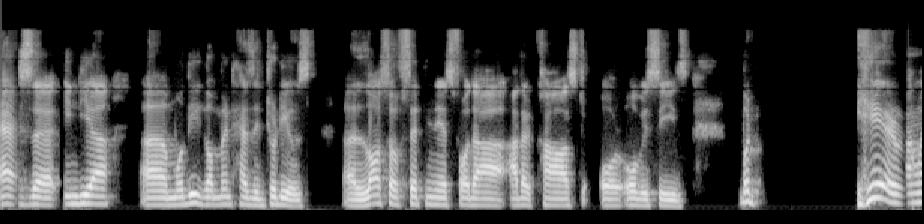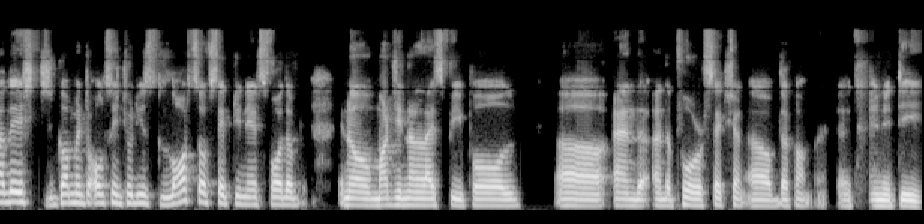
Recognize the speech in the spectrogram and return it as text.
as uh, India Modi government has introduced uh, lots of nets for the other caste or overseas. But here, Bangladesh government also introduced lots of safety nets for the you know marginalized people uh, and and the poor section of the uh, community.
